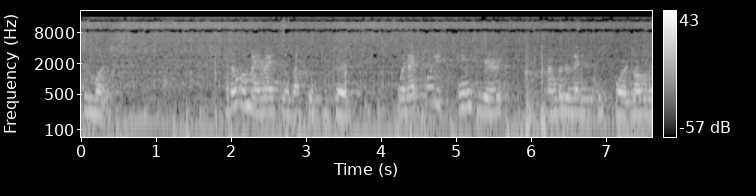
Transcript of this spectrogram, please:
too much. I don't want my rice to overcook because when I put it in here, I'm gonna let it cook for a longer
